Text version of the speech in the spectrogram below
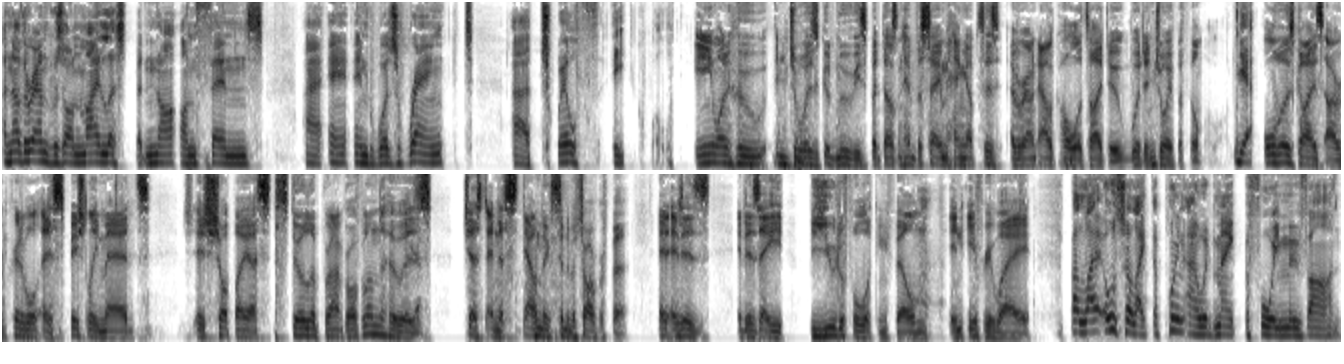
Another round was on my list, but not on Finn's, uh, and, and was ranked uh, 12th equal. Anyone who enjoys good movies but doesn't have the same hang-ups as around alcohol as I do would enjoy the film a lot. Yeah. All those guys are incredible, especially Mads. Is shot by a Sturla Brandth Grøvlen, who is just an astounding cinematographer. It, it is it is a beautiful looking film in every way. But like also like the point I would make before we move on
